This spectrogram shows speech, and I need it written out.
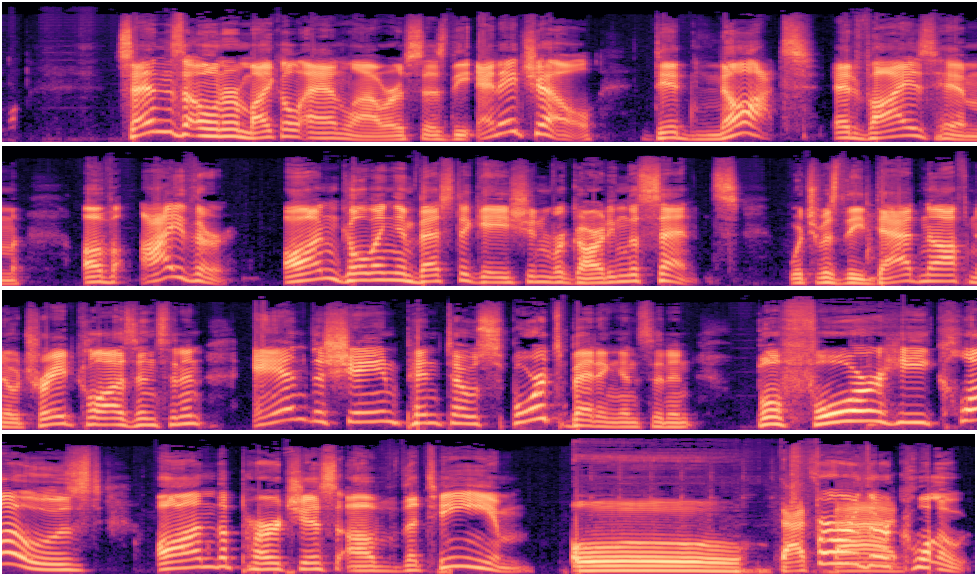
Sens owner Michael Andlauer says the NHL did not advise him of either ongoing investigation regarding the Sens, which was the Dadonov no trade clause incident and the Shane Pinto sports betting incident, before he closed on the purchase of the team. Oh, that's Further bad. quote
